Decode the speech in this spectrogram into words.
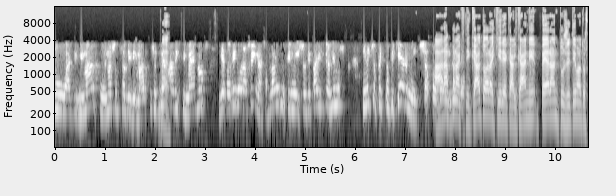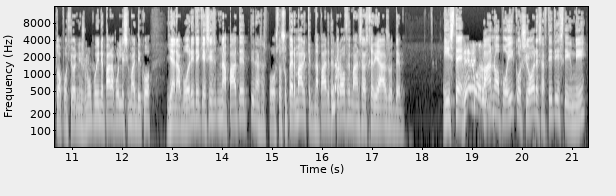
του αντιδημάρχου, ενός από τους αντιδημάρχους, ότι ναι. είναι ευχαριστημένος για το Δήμο Ραφίνα. Απλά να του θυμίσω ότι υπάρχει και ο Δήμος, είναι και ο Πικέρμι σε αυτό Άρα, το πρακτικά τώρα, κύριε Καλκάνη, πέραν του ζητήματος του αποχιονισμού, που είναι πάρα πολύ σημαντικό για να μπορείτε κι εσείς να πάτε, τι να σας πω, στο σούπερ μάρκετ να πάρετε να. τρόφιμα αν σας χρειάζονται. Είστε πάνω από 20 ώρες αυτή τη στιγμή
